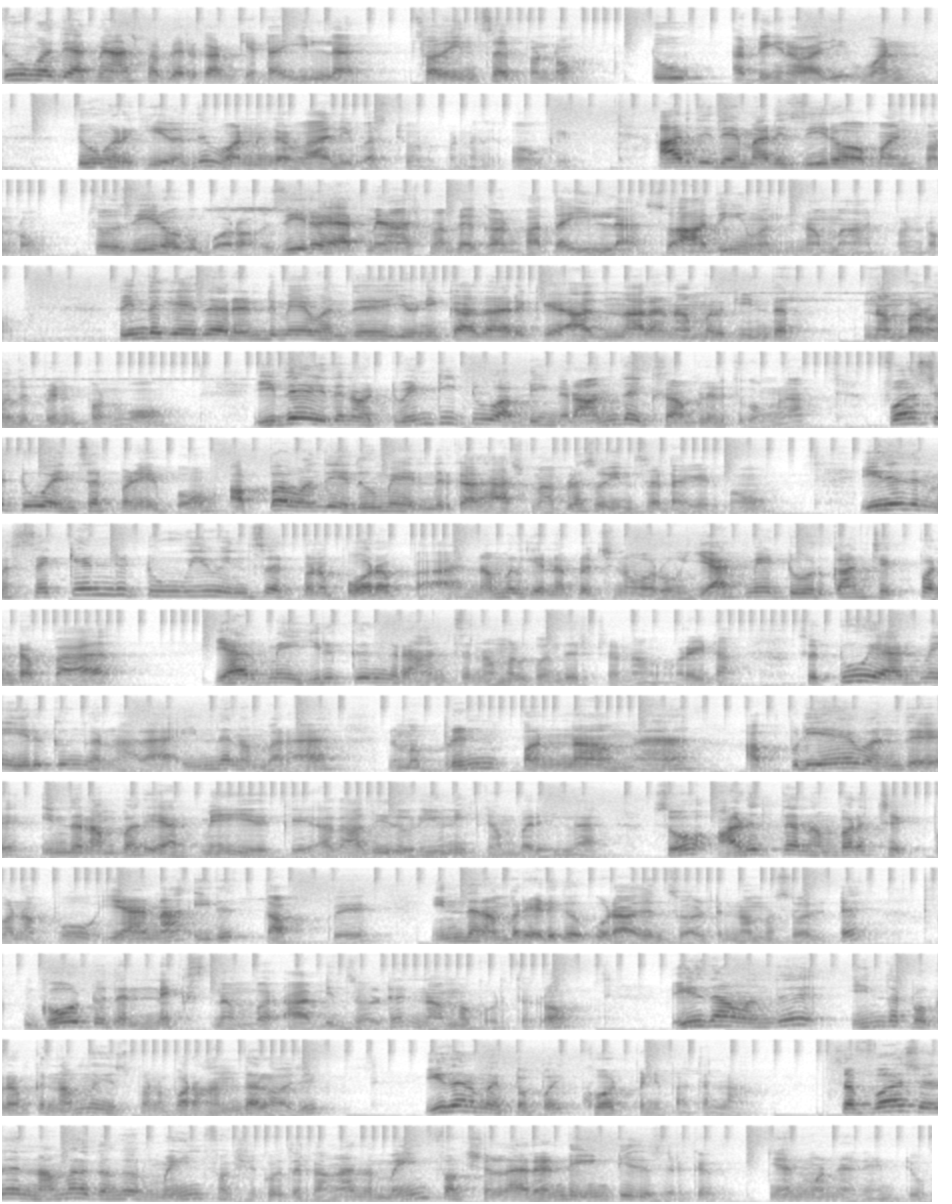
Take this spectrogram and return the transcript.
டூங்கிறது யாருமே ஆஷ் பாப்பில் இருக்கான்னு கேட்டால் இல்லை. ஸோ அதை இன்சர்ட் பண்ணுறோம் டூ அப்படிங்கிற வேல்யூ ஒன் டூங்கிற கீ வந்து ஒன்னுங்கிற வேல்யூவை ஸ்டோர் பண்ணுது. ஓகே அடுத்து இதே மாதிரி ஜீரோவை பாயிண்ட் பண்ணுறோம் ஸோ ஜீரோவுக்கு போகிறோம் ஜீரோ யாருமே ஆஷ் மேப்பில் இருக்கான்னு பார்த்தா இல்லை. ஸோ அதையும் வந்து நம்ம ஆட் பண்ணுறோம் ஸோ இந்த கேஸில் ரெண்டுமே வந்து யூனிக்காக தான் இருக்குது அதனால நம்மளுக்கு இந்த நம்பரை வந்து பிரிண்ட் பண்ணுவோம். இதே இதை நம்ம டுவெண்ட்டி டூ அப்படிங்கிற அந்த எக்ஸாம்பிள் எடுத்துக்கோங்களேன். ஃபர்ஸ்ட் டூ இன்சர்ட் பண்ணியிருப்போம். அப்போ வந்து எதுவுமே இருந்திருக்காது ஹேஷ் மேப்பில் ஸோ இன்சர்ட் ஆகியிருக்கும். இதே இது நம்ம செகண்ட் டூவையும் இன்சர்ட் பண்ண போகிறப்ப நம்மளுக்கு என்ன பிரச்சனை வரும்? யாருக்குமே டூ இருக்கான்னு செக் பண்ணுறப்ப யாருக்குமே இருக்குங்கிற ஆன்சர் நம்மளுக்கு வந்து ரிட்டர்ன் ஆகும் ரைட்டா ஸோ டூ யாருக்குமே இருக்குங்கிறனால இந்த நம்பரை நம்ம பிரிண்ட் பண்ணாமல் அப்படியே வந்து இந்த நம்பர் யாருக்குமே இருக்குது அதாவது இது ஒரு யூனிக் நம்பர் இல்லை. ஸோ அடுத்த நம்பரை செக் பண்ணப்போ ஏன்னா இது தப்பு. இந்த நம்பர் எடுக்கக்கூடாதுன்னு சொல்லிட்டு நம்ம சொல்லிட்டு go to the next number அப்படின்னு சொல்லிட்டு நம்ம கொடுத்துட்றோம். இதுதான் வந்து இந்த ப்ரோக்ராமுக்கு நம்ம யூஸ் பண்ண போகிறோம் அந்த லாஜிக் இதை நம்ம இப்போ போய் கோட் பண்ணி பார்த்துடலாம். ஸோ ஃபர்ஸ்ட் வந்து நம்மளுக்கு வந்து ஒரு மெயின் ஃபங்க்ஷன் கொடுத்துருக்காங்க. அந்த மெயின் ஃபங்க்ஷனில் ரெண்டு இன்டீஜர்ஸ் இருக்குது n one and n two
